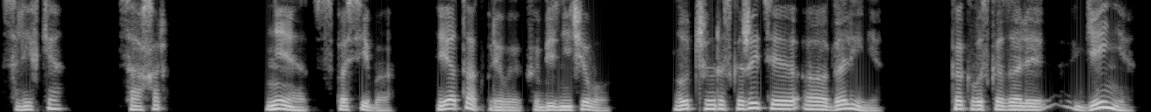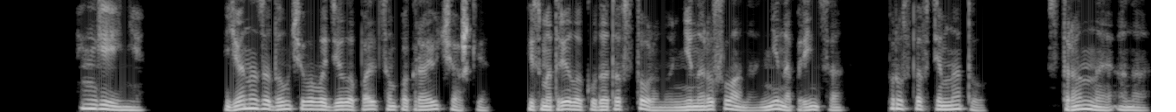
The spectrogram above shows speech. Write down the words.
«Сливки? Сахар?» «Нет, спасибо. Я так привык, без ничего. Лучше расскажите о Галине. Как вы сказали, Гейне?» «Гейне», Яна задумчиво водила пальцем по краю чашки и смотрела куда-то в сторону, ни на Руслана, ни на принца, просто в темноту. Странная она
